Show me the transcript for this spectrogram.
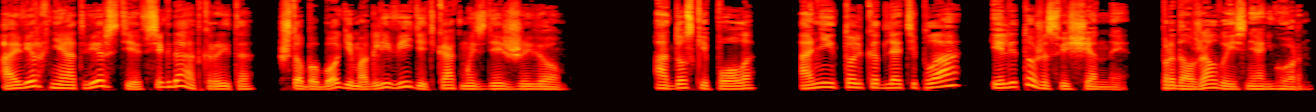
а верхнее отверстие всегда открыто, чтобы боги могли видеть, как мы здесь живем. А доски пола они только для тепла или тоже священные?» — продолжал выяснять Горн.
